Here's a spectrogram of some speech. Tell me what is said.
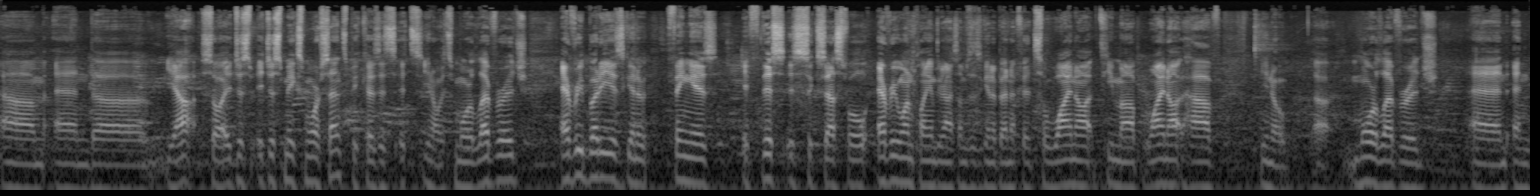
Um, and uh, yeah, so it just it just makes more sense because it's it's you know it's more leverage. Everybody is gonna. Thing is, if this is successful, everyone playing the Grand Slams is gonna benefit. So why not team up? Why not have you know uh, more leverage and and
